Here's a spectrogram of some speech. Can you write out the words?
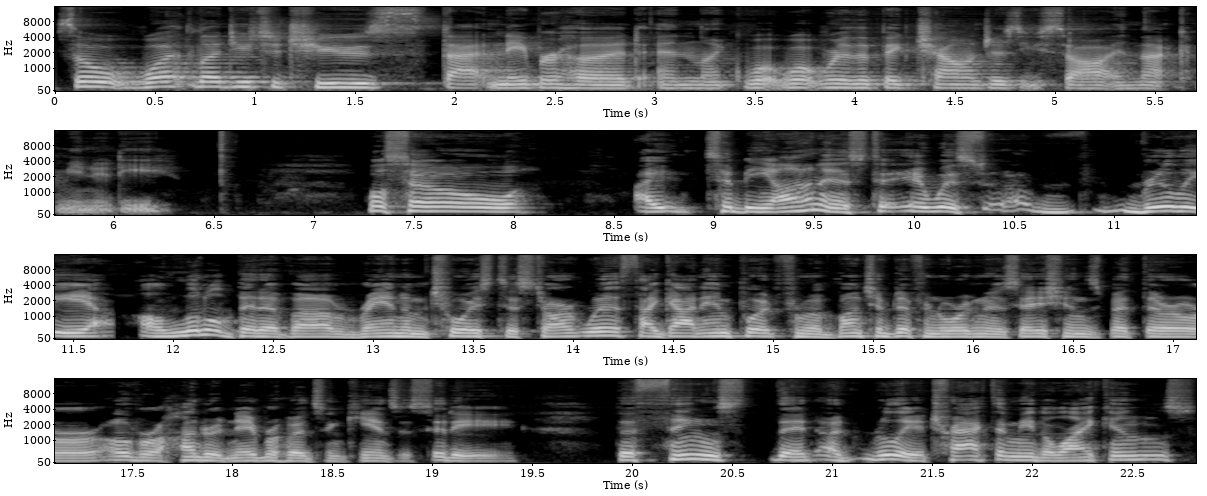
So, what led you to choose that neighborhood, and like, what what were the big challenges you saw in that community? Well, so I, to be honest, it was really a little bit of a random choice to start with. I got input from a bunch of different organizations, but there were over 100 neighborhoods in Kansas City. The things that uh, really attracted me to Lykins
